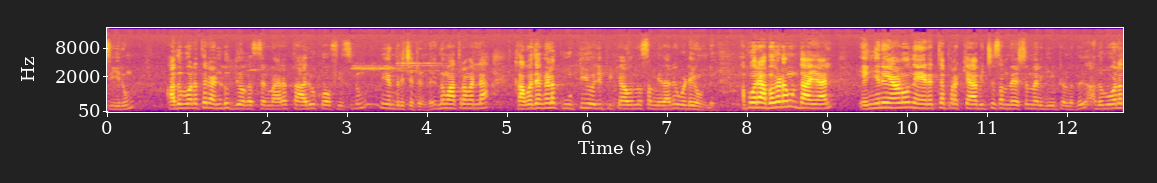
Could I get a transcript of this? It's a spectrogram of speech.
സിയിലും അതുപോലത്തെ രണ്ട് ഉദ്യോഗസ്ഥന്മാരെ താലൂക്ക് ഓഫീസിലും നിയന്ത്രിച്ചിട്ടുണ്ട്. എന്ന് മാത്രമല്ല കവചങ്ങളെ കൂട്ടിയോജിപ്പിക്കാവുന്ന സംവിധാനം ഇവിടെയുണ്ട്. അപ്പോൾ ഒരു അപകടം ഉണ്ടായാൽ എങ്ങനെയാണോ നേരത്തെ പ്രഖ്യാപിച്ച് സന്ദേശം നൽകിയിട്ടുള്ളത്. അതുപോലെ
